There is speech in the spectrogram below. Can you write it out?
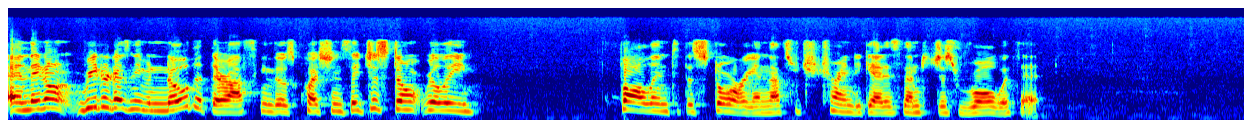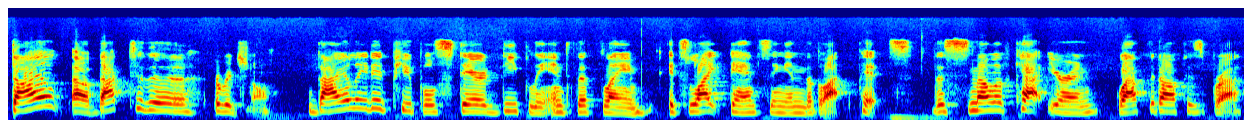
and they don't. Reader doesn't even know that they're asking those questions. They just don't really fall into the story, and that's what you're trying to get is them to just roll with it. Dial uh, back to the original. Dilated pupils stared deeply into the flame, its light dancing in the black pits. The smell of cat urine wafted off his breath.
